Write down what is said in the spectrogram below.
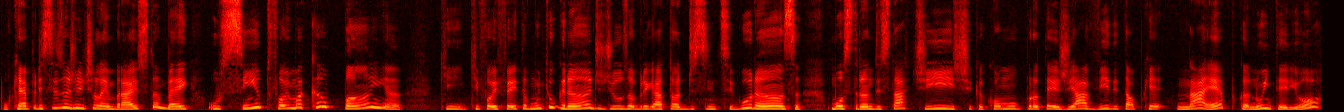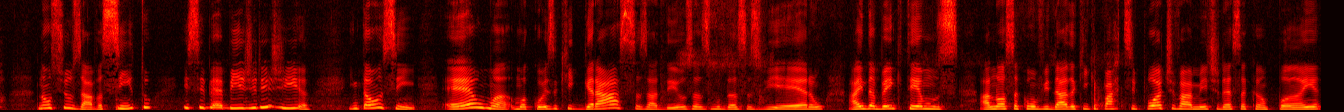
Porque é preciso a gente lembrar isso também. O cinto foi uma campanha que, que, foi feita muito grande de uso obrigatório de cinto de segurança, mostrando estatística, como proteger a vida e tal, porque na época, no interior, não se usava cinto e se bebia e dirigia. Então, assim, é uma, uma coisa que, graças a Deus, as mudanças vieram. Ainda bem que temos a nossa convidada aqui que participou ativamente dessa campanha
